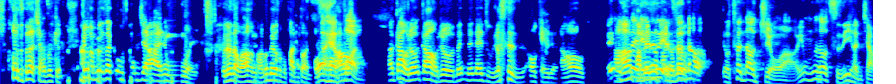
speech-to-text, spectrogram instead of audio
我都在想这个，根本没有在顾参加安慰，我就在我要很狂，都没有什么判断。我要很狂，啊，刚好就刚好就那那那组就是 OK 的。然后，哎，我们那边是不是有蹭到有蹭到酒啊？因为我们那时候实力很强，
